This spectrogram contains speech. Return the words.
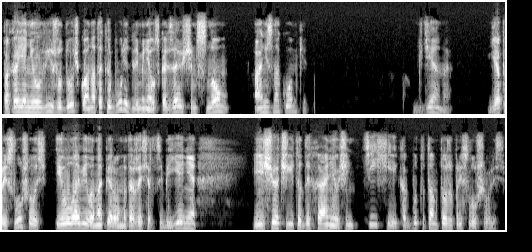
Пока я не увижу дочку, она так и будет для меня ускользающим сном о незнакомке. Где она? Я прислушалась и уловила на первом этаже сердцебиение и еще чьи-то дыхания, очень тихие, как будто там тоже прислушивались.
